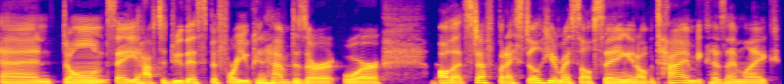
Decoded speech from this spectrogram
and don't say you have to do this before you can have dessert or all that stuff. But I still hear myself saying it all the time because I'm like,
